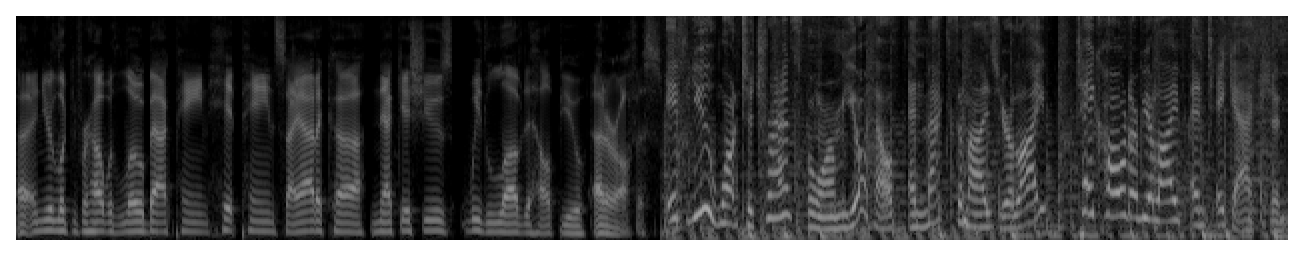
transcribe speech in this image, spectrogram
uh, and you're looking for help with low back pain, hip pain, sciatica, neck issues, we'd love to help you at our office. If you want to transform your health and maximize your life, take hold of your life and take action.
